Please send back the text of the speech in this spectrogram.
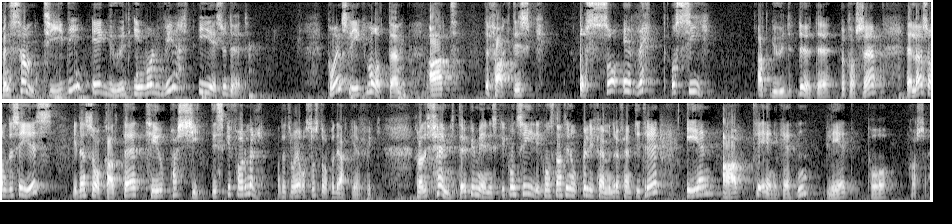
Men samtidig er Gud involvert i Jesu død på en slik måte at det faktisk også er rett å si at Gud døde på korset. Eller som det sies i den såkalte teopasjittiske formel. og Det tror jeg også står på det arket jeg fikk. Fra det femte økumeniske konsil i Konstantinopel i 553. Én av treenigheten led på korset.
